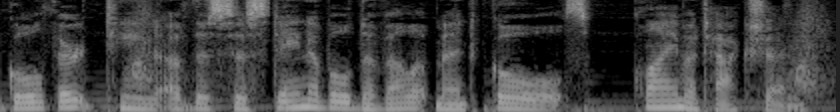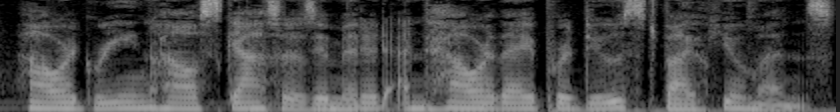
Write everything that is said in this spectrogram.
Goal 13 of the Sustainable Development Goals, Climate Action, how are greenhouse gases emitted and how are they produced by humans?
